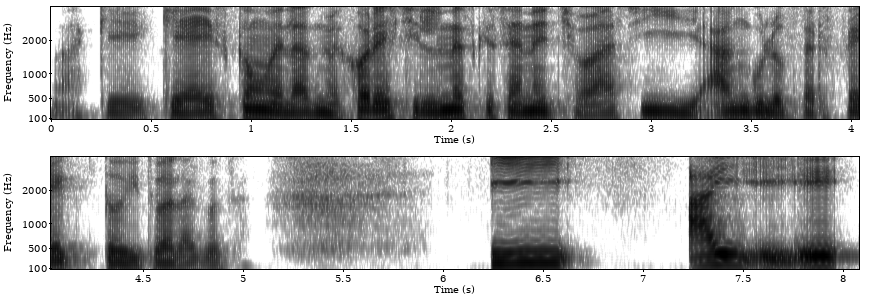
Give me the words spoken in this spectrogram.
ah, que, que es como de las mejores chilenas que se han hecho, así ángulo perfecto y toda la cosa. Y hay, eh,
